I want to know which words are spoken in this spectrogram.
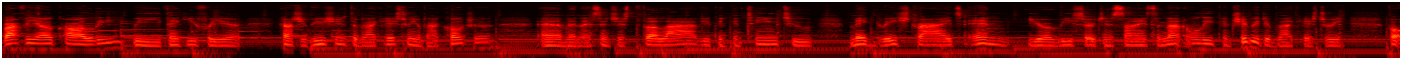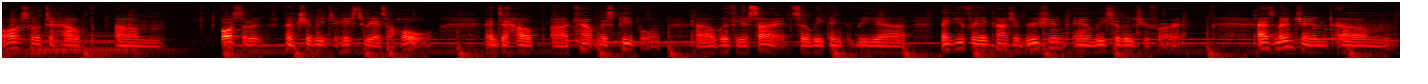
Raphael Carl Lee, we thank you for your contributions to Black history and Black culture. Um, and since you're still alive, you can continue to make great strides in your research and science to not only contribute to Black history, but also to help, um, also to contribute to history as a whole and to help uh, countless people uh, with your science. So we can we uh, thank you for your contribution and we salute you for it. As mentioned, um,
